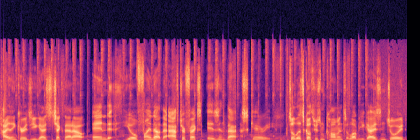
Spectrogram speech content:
Highly encourage you guys to check that out. And you'll find out that After Effects isn't that scary. So let's go through some comments. A lot of you guys enjoyed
